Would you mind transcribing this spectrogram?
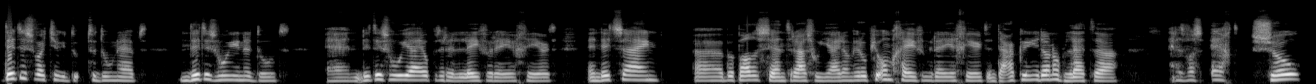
Dit is wat je te doen hebt. Dit is hoe je het doet. En dit is hoe jij op het leven reageert. En dit zijn uh, bepaalde centra's, hoe jij dan weer op je omgeving reageert. En daar kun je dan op letten. En het was echt zo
